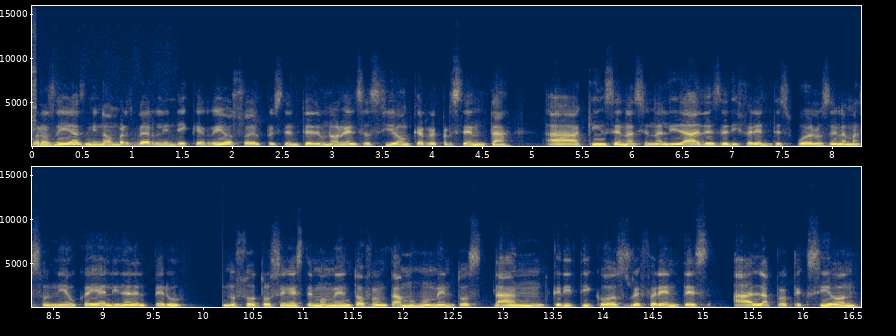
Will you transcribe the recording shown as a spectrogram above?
Buenos días, mi nombre es Berlin Dique Ríos, soy el presidente de una organización que representa a 15 nacionalidades de diferentes pueblos de la Amazonía ucayalina del Perú. Nosotros en este momento afrontamos momentos tan críticos referentes a la protección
